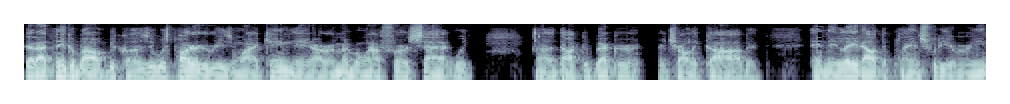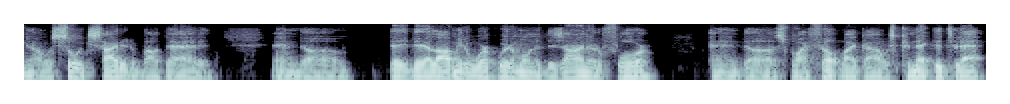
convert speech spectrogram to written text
that I think about because it was part of the reason why I came there. I remember when I first sat with uh, Dr. Becker and Charlie Cobb, and and they laid out the plans for the arena. I was so excited about that, and and um, they they allowed me to work with them on the design of the floor, and uh, so I felt like I was connected to that.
